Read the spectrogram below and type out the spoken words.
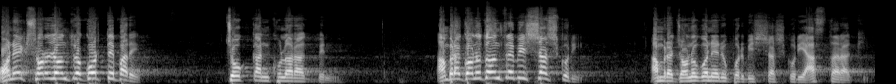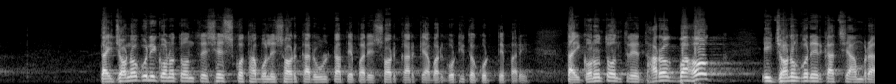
অনেক ষড়যন্ত্র করতে পারে। চোখ কান খোলা রাখবেন। আমরা গণতন্ত্রে বিশ্বাস করি, আমরা জনগণের উপর বিশ্বাস করি, আস্থা রাখি। তাই জনগণই গণতন্ত্রে শেষ কথা বলে সরকার উল্টাতে পারে, সরকারকে আবার গঠিত করতে পারে। তাই গণতন্ত্রের ধারক বাহক এই জনগণের কাছে আমরা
